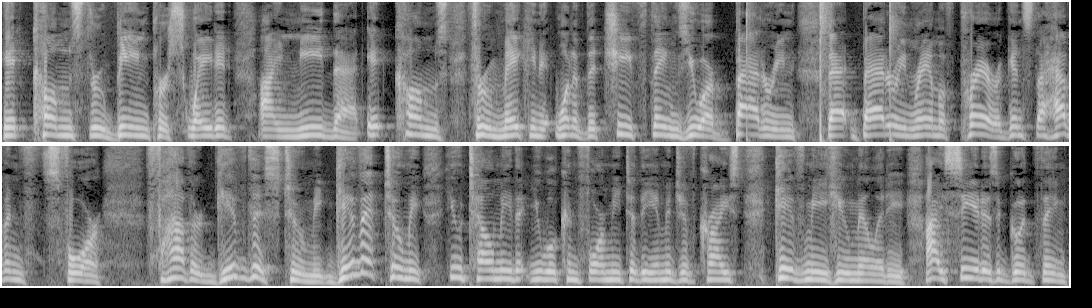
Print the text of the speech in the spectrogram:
It comes through being persuaded. I need that. It comes through making it one of the chief things you are battering that battering ram of prayer against the heavens for. Father, give this to me. Give it to me. You tell me that you will conform me to the image of Christ. Give me humility. I see it as a good thing.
